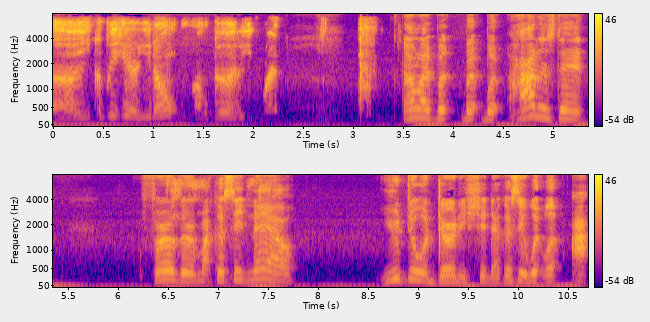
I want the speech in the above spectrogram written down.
Uh, you could be here. You don't. I'm good. I'm like, but but but how does that further my? Cause see now, you doing dirty shit now. Cause see, what, what I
